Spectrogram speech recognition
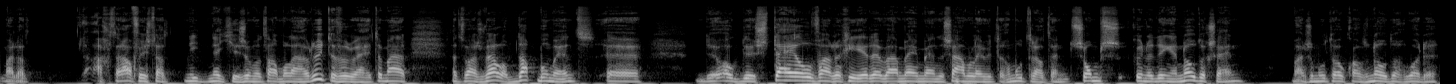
maar dat, achteraf is dat niet netjes om het allemaal aan Ruud te verwijten, maar het was wel op dat moment de, ook de stijl van regeren waarmee men de samenleving tegemoet trad. En soms kunnen dingen nodig zijn, maar ze moeten ook als nodig worden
